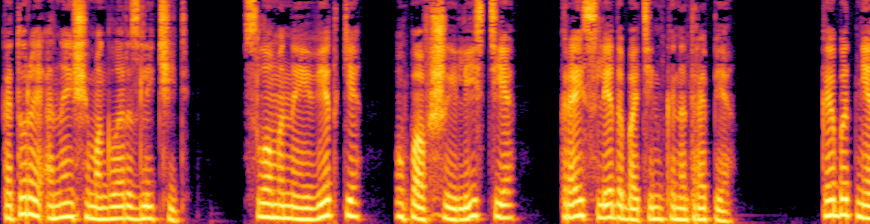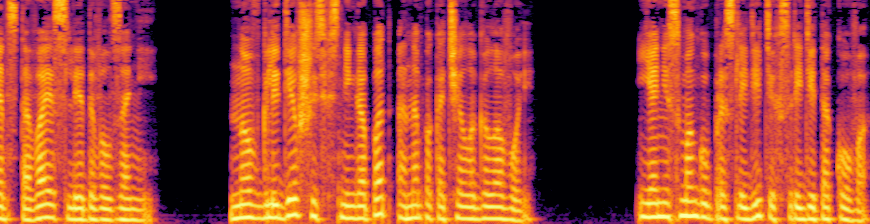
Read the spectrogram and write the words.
которые она еще могла различить. Сломанные ветки, упавшие листья, край следа ботинка на тропе. Кэббет, не отставая, следовал за ней. Но, вглядевшись в снегопад, она покачала головой. «Я не смогу проследить их среди такого»,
